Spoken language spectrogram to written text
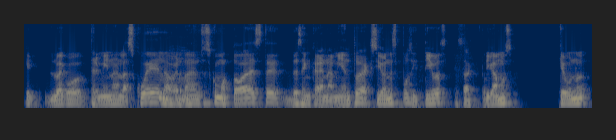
que luego termina en la escuela. ¿verdad? Entonces, como todo este desencadenamiento de acciones positivas, Exacto. digamos, que uno,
